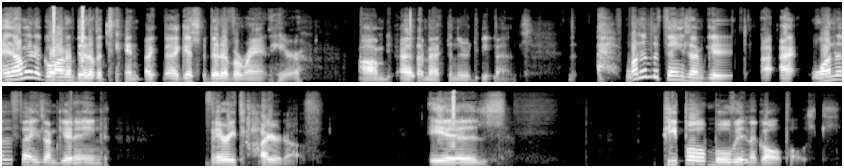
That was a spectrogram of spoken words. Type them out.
and I'm going to go on a bit of a tangent, I guess a bit of a rant here. Um, as I mentioned, their defense. One of the things I'm getting, I, one of the things I'm getting very tired of is people moving the goalposts.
